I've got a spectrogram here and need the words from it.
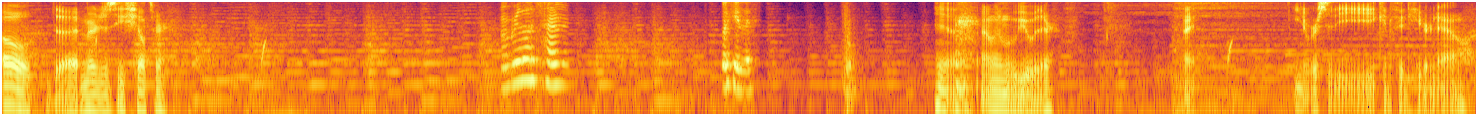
Oh, the emergency shelter. remember that time? Look at this. Yeah, I'm gonna move you over there. Alright. University can fit here now.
